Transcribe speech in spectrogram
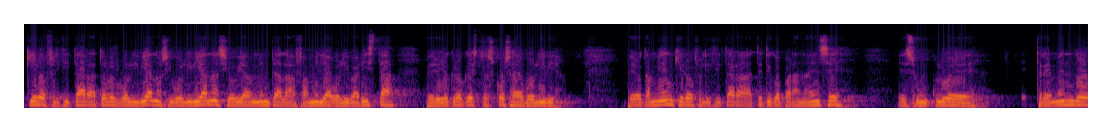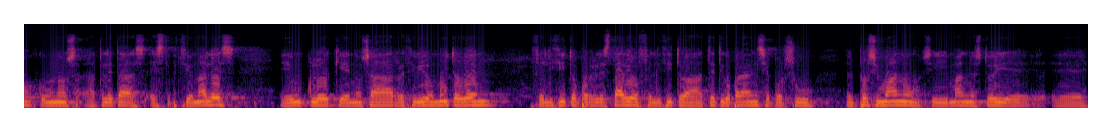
Quiero felicitar a todos los bolivianos y bolivianas y obviamente a la familia bolivarista, pero yo creo que esto es cosa de Bolivia. Pero también quiero felicitar al Atlético Paranaense. Es un club eh, tremendo, con unos atletas excepcionales, eh, un club que nos ha recibido muy bien. Felicito por el estadio, felicito a Atlético Paranaense por su el próximo año, si mal no estoy, eh, eh,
